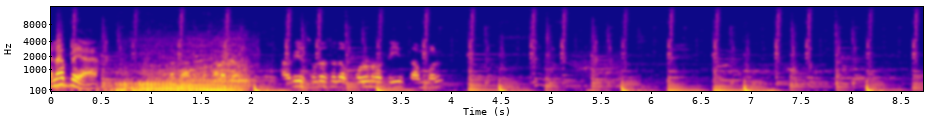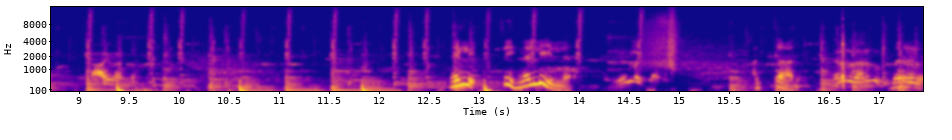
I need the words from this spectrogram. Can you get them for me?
அலப்பையா அப்படியே சுட சுட புல் ரொட்டி சம்பல். நெல்லி சி நெல்லி இல்ல. அச்சாறு. விரல்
